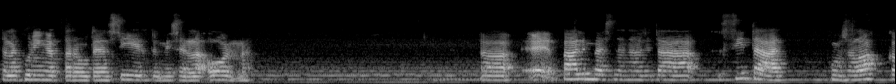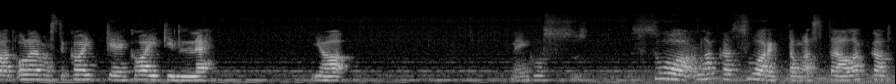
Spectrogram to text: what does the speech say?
tällä kuningattaruuteen siirtymisellä on. E, päällimmäisenä näytetään sitä, että kun sä lakkaat olemasta kaikkeen kaikille ja niin suo, lakkaat suorittamasta ja lakkaat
